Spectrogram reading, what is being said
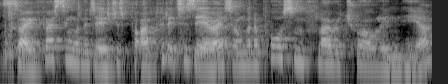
So first thing I'm going to do is just put, I put it to zero, so I'm going to pour some Floetrol in here.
